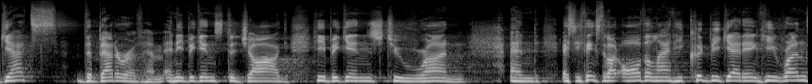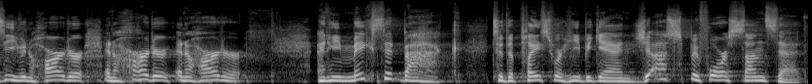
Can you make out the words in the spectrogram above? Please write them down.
gets the better of him and he begins to jog. He begins to run. And as he thinks about all the land he could be getting, he runs even harder and harder and harder. And he makes it back to the place where he began just before sunset.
